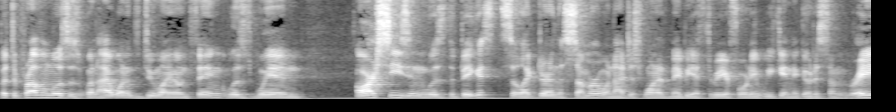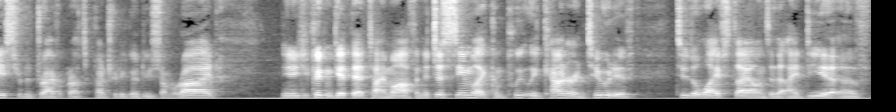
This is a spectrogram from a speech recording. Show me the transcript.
But the problem was is when I wanted to do my own thing was when our season was the biggest. So like during the summer when I just wanted maybe a three or four day weekend to go to some race or to drive across the country to go do some ride you know you couldn't get that time off. And it just seemed like completely counterintuitive to the lifestyle and to the idea of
